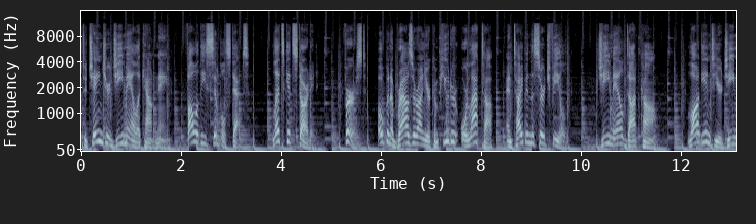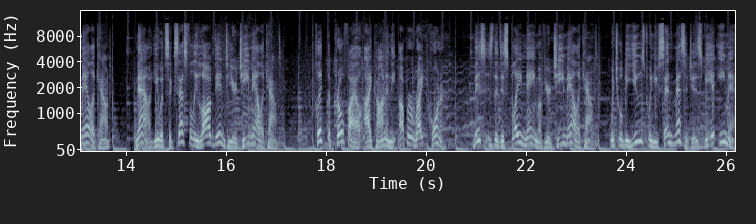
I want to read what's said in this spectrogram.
To change your Gmail account name, follow these simple steps. Let's get started. First, open a browser on your computer or laptop and type in the search field gmail.com. Log into your Gmail account. Now you have successfully logged into your Gmail account. Click the profile icon in the upper right corner. This is the display name of your Gmail account, which will be used when you send messages via email.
